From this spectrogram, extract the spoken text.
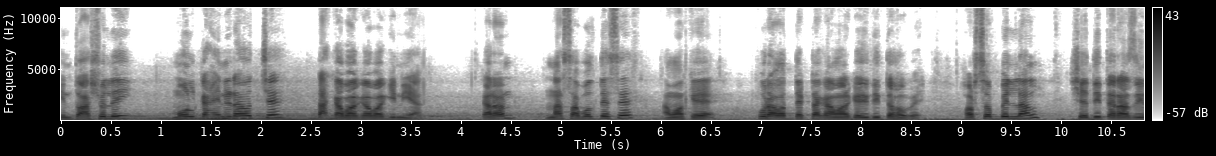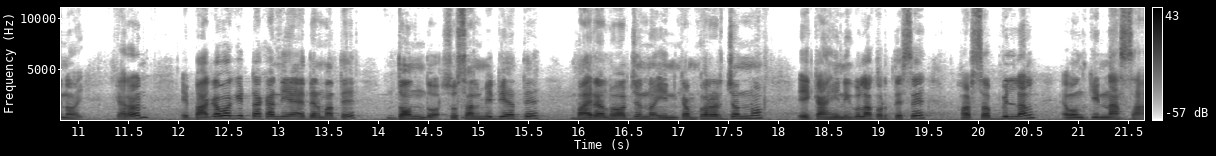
কিন্তু আসলেই মূল কাহিনীটা হচ্ছে টাকা ভাগাভাগি নিয়ে। কারণ নাসা বলতেছে, আমাকে পুরা অর্ধেক টাকা আমাকে দিতে হবে। হর্ষব বিল্লাল, সে দিতে রাজি নয়। কারণ এই ভাগাভাগির টাকা নিয়ে এদের মতে দ্বন্দ্ব সোশ্যাল মিডিয়াতে ভাইরাল হওয়ার জন্য ইনকাম করার জন্য এই কাহিনীগুলা করতেছে হর্ষব বিল্লাল এবং কি নাসা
